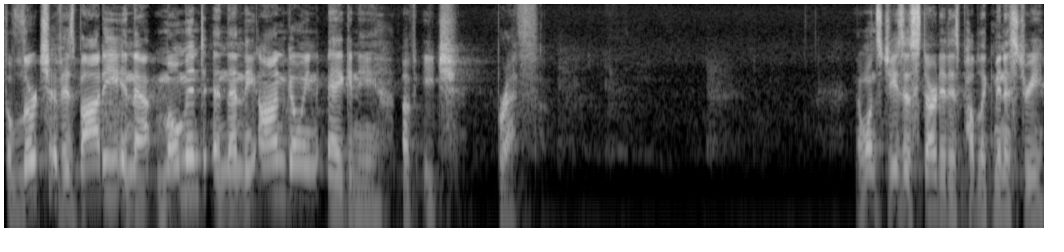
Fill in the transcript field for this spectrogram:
The lurch of his body in that moment, and then the ongoing agony of each breath. Now, once Jesus started his public ministry,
